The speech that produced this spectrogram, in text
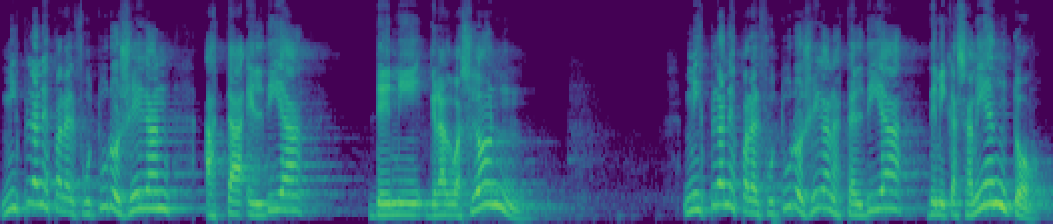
¿Mis planes para el futuro llegan hasta el día de mi graduación? ¿Mis planes para el futuro llegan hasta el día de mi casamiento?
